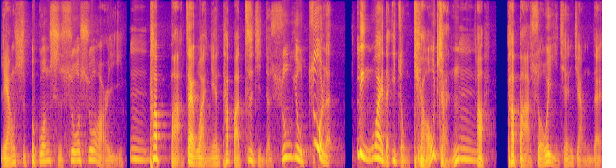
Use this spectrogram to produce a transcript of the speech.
梁氏不光是说说而已，嗯。他把在晚年，他把自己的书又做了另外的一种调整，嗯。啊，他把所谓以前讲的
